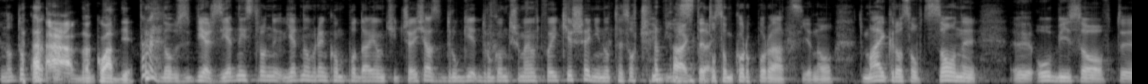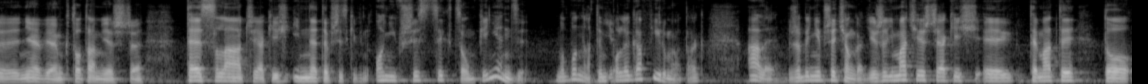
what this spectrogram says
No dokładnie. A, dokładnie. Tak, no wiesz, z jednej strony jedną ręką podają ci cześć, a z drugie, drugą trzymają w twojej kieszeni. No to jest oczywiste, Tak, tak. to są korporacje. No. Microsoft, Sony, y, Ubisoft, y, nie wiem kto tam jeszcze, Tesla czy jakieś inne te wszystkie. firmy. Oni wszyscy chcą pieniędzy. No bo na tym polega firma, tak? Ale żeby nie przeciągać, jeżeli macie jeszcze jakieś y, tematy, to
